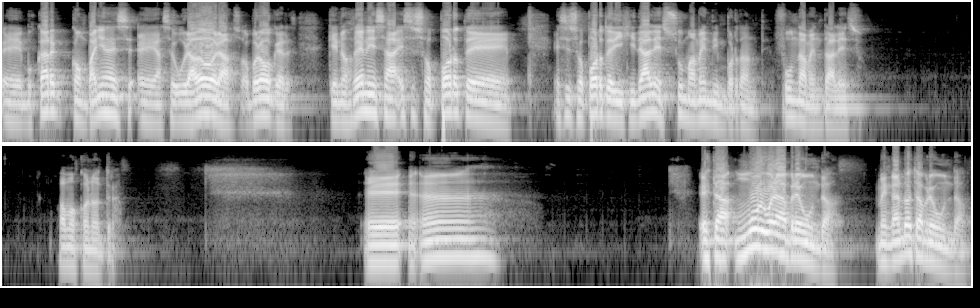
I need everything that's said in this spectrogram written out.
eh, buscar compañías eh, aseguradoras o brokers que nos den esa, ese, soporte, ese soporte digital es sumamente importante, fundamental eso. Vamos con otra. Esta muy buena pregunta. Me encantó esta pregunta.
